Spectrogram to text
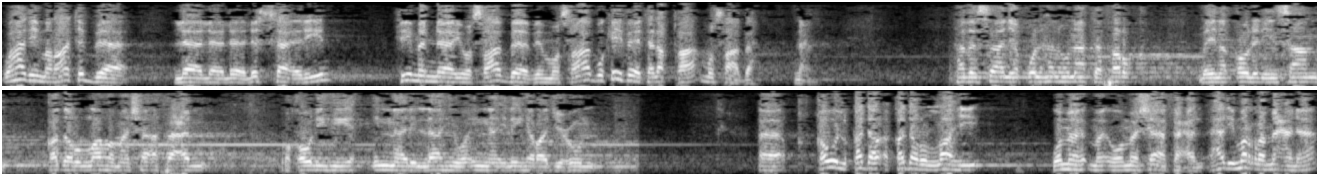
وهذه مراتب للسائرين في من يصاب بمصاب وكيف يتلقى مصابه؟ نعم. هذا السائل يقول هل هناك فرق بين قول الإنسان قدر الله وما شاء فعل وقوله إنا لله وإنا إليه راجعون؟ آه، قول قدر, قدر الله وما, وما شاء فعل هذه مر معنا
